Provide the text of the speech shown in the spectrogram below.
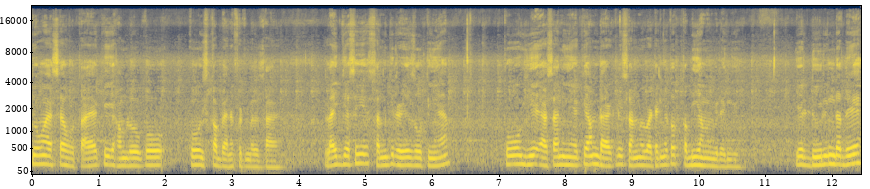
क्यों ऐसा होता है कि हम लोगों को को इसका बेनिफिट मिलता है? लाइक like जैसे ये सन की रेज होती हैं तो ये ऐसा नहीं है कि हम डायरेक्टली सन में बैठेंगे तो तभी हमें मिलेंगी। ये ड्यूरिंग द डे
